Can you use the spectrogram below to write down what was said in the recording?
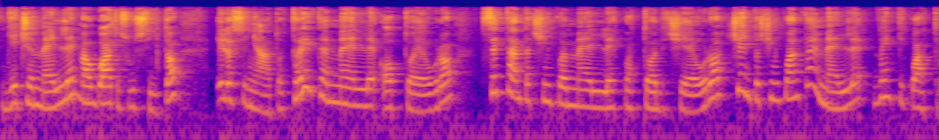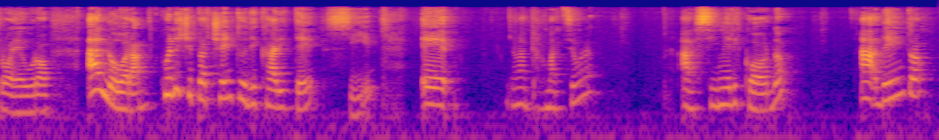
10 ml, ma ho guardato sul sito e l'ho segnato 30 ml 8 euro, 75 ml 14 euro, 150 ml 24 euro allora 15% di karité sì e una profumazione ah sì mi ricordo. Ah dentro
